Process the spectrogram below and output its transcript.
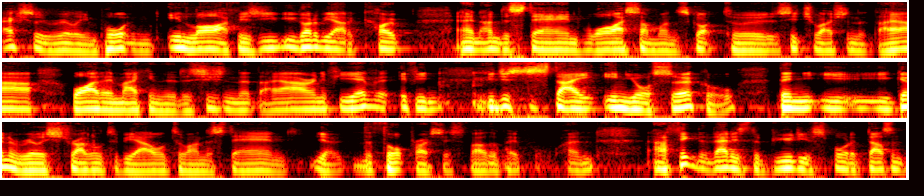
actually really important in life. Is you you got to be able to cope and understand why someone's got to a situation that they are, why they're making the decision that they are, and if you ever if you if you just stay in your circle, then you, you're going to really struggle to be able to understand you know the thought process of other people. And I think that that is the beauty of sport. It doesn't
